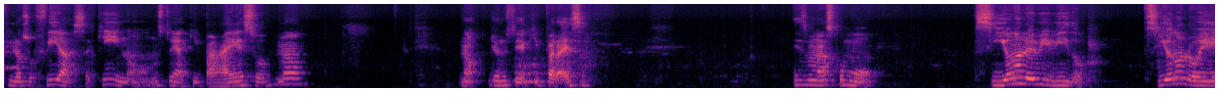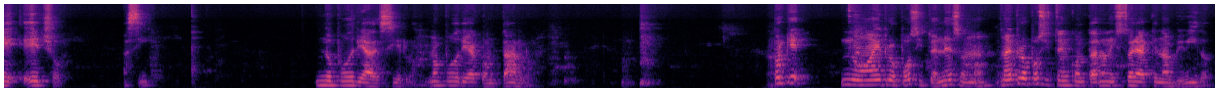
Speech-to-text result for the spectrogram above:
filosofías aquí, no, no estoy aquí para eso, no. No, yo no estoy aquí para eso. Es más como, si yo no lo he vivido, si yo no lo he hecho así, no podría decirlo, no podría contarlo. Porque no hay propósito en eso, ¿no? No hay propósito en contar una historia que no has vivido.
